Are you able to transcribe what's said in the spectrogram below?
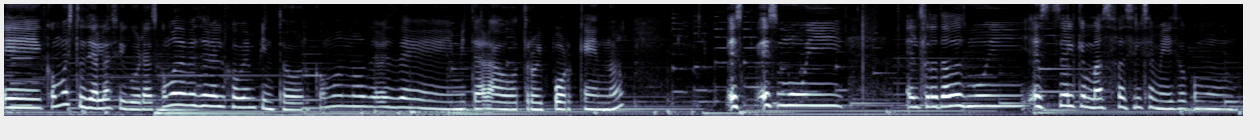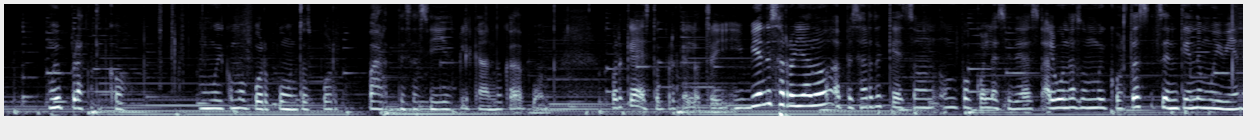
eh, cómo estudiar las figuras, cómo debe ser el joven pintor, cómo no debes de imitar a otro y por qué, ¿no? Es, es muy, el tratado es muy, es el que más fácil se me hizo como muy práctico, muy como por puntos, por partes así, explicando cada punto. ¿Por qué esto? ¿Por qué el otro? Y bien desarrollado, a pesar de que son un poco las ideas, algunas son muy cortas, se entiende muy bien.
